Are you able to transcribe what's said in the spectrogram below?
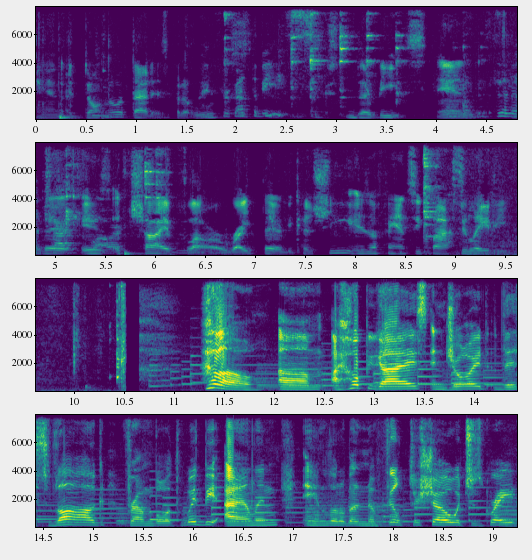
and I don't know what that is, but it looks Forgot the beets. they're beets, and It's in a there chive is flower. a chive flower right there because she is a fancy, classy lady. Hello. Um, I hope you guys enjoyed this vlog from both Whidbey Island and a little bit of No Filter Show, which is great.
